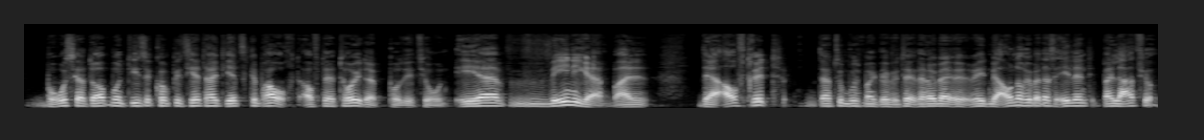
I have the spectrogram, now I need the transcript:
Borussia Dortmund diese Kompliziertheit jetzt gebraucht auf der Torhüter-Position? Eher weniger, weil der Auftritt, dazu muss man, darüber reden wir auch noch über das Elend bei Lazio.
